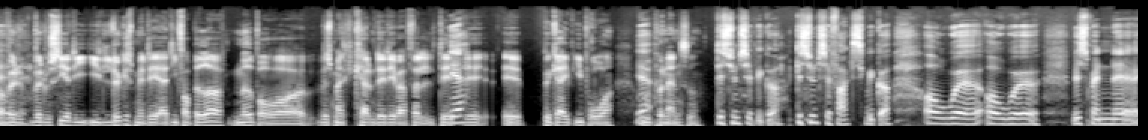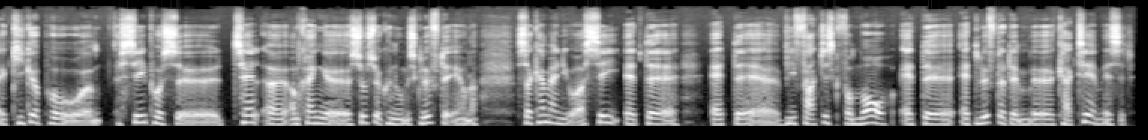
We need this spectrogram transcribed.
Og vil, vil du sige, at I, I lykkes med det, at I får bedre medborgere, hvis man skal kalde dem det, det er i hvert fald det, ja. det øh, begreb, I bruger ja. ude på den anden side? Det synes jeg, vi gør. Det synes jeg faktisk, vi gør. Og, øh, og øh, hvis man øh, kigger på øh, CEPOS øh, tal øh, omkring øh, socioøkonomisk løfteevner, så kan man jo også se, at, øh, at øh, vi faktisk formår at, øh, at løfte dem øh, karaktermæssigt.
